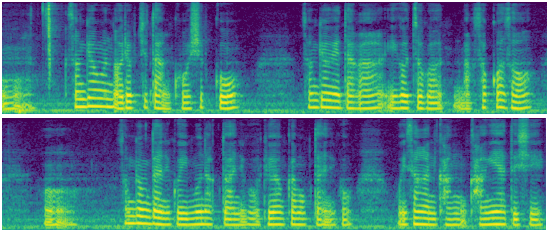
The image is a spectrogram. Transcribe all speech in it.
음, 성경은 어렵지도 않고 쉽고 성경에다가 이것저것 막 섞어서 어, 성경도 아니고 인문학도 아니고 교양 과목도 아니고 뭐 이상한 강, 강의하듯이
